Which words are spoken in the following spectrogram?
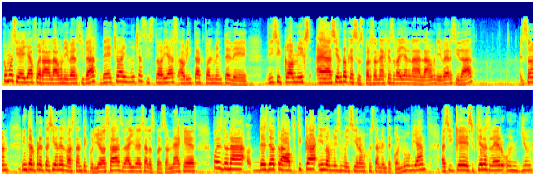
como si ella fuera a la universidad. De hecho, hay muchas historias ahorita actualmente de DC Comics eh, haciendo que sus personajes vayan a la universidad son interpretaciones bastante curiosas, ahí ves a los personajes pues de una desde otra óptica y lo mismo hicieron justamente con Nubia, así que si quieres leer un Young,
